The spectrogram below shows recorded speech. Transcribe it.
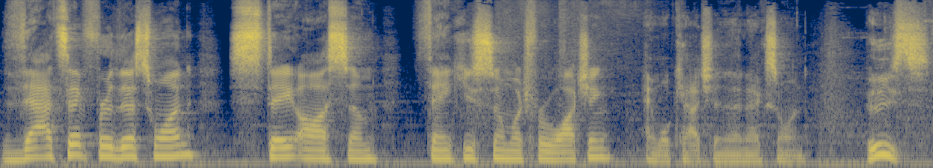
that's it for this one. Stay awesome. Thank you so much for watching, and we'll catch you in the next one. Peace.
